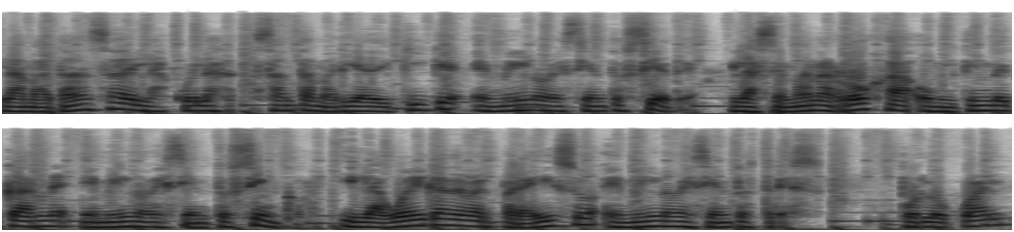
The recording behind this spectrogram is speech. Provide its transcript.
la matanza en la Escuela Santa María de Quique en 1907, la Semana Roja o Mitín de Carne en 1905 y la Huelga de Valparaíso en 1903 por lo cual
